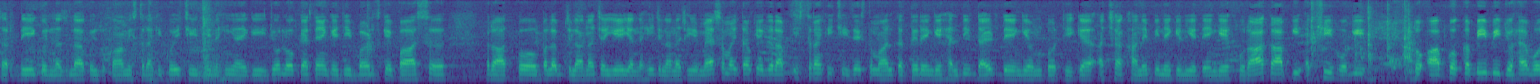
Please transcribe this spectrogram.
سردی، کوئی نزلہ، کوئی زکام، اس طرح کی کوئی چیز بھی نہیں آئے گی۔ جو لوگ کہتے ہیں کہ جی برڈز کے پاس رات کو بلب جلانا چاہیے یا نہیں جلانا چاہیے۔ میں سمجھتا ہوں کہ اگر آپ اس طرح کی چیزیں استعمال کرتے رہیں گے ہیلدی ڈائٹ دیں گے ان کو، ٹھیک ہے اچھا کھانے پینے کے لیے دیں گے، خوراک آپ کی اچھی ہوگی تو آپ کو کبھی بھی جو ہے وہ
